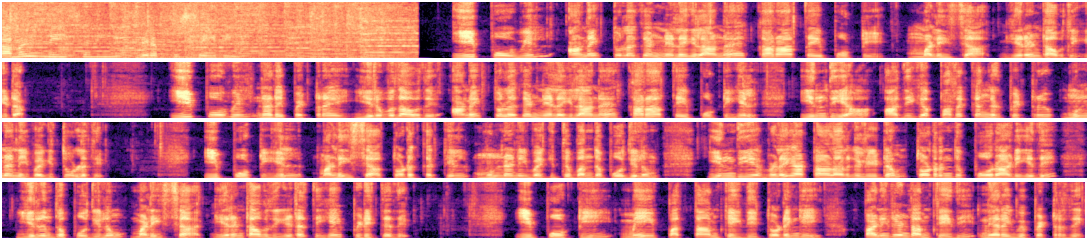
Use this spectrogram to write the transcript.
தமிழ் நேசனின் சிறப்பு செய்தி. ஈப்போவில் அனைத்துலக நிலையிலான கராத்தே போட்டி மலேசியா இரண்டாவது இடம். ஈப்போவில் நடைபெற்ற இருபதாவது அனைத்துலக நிலையிலான கராத்தே போட்டியில் இந்தியா அதிக பதக்கங்கள் பெற்று முன்னணி வகித்துள்ளது. இப்போட்டியில் மலேசியா தொடக்கத்தில் முன்னணி வகித்து வந்த போதிலும் இந்திய விளையாட்டாளர்களிடம் தொடர்ந்து போராடியது இருந்த போதிலும் மலேசியா இரண்டாவது இடத்தையே பிடித்தது. இப்போட்டி மே பத்தாம் தேதி தொடங்கி பனிரெண்டாம் தேதி நிறைவு பெற்றது.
